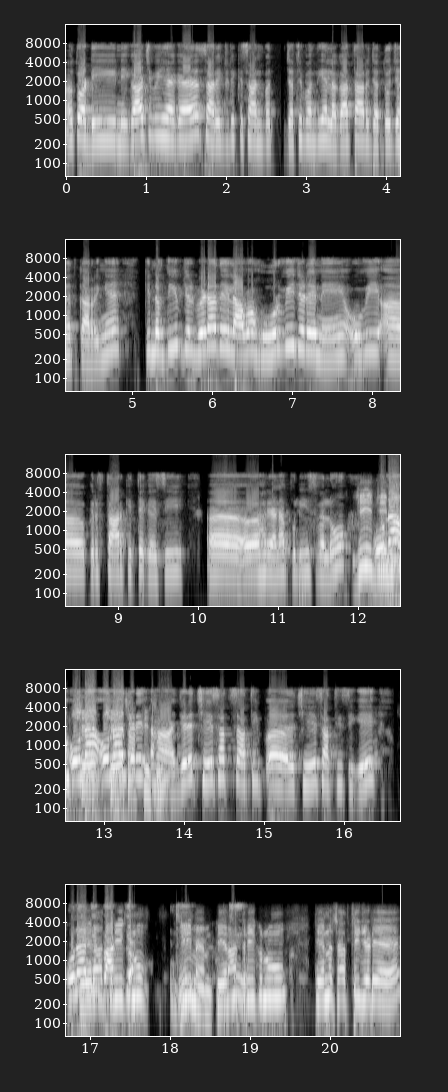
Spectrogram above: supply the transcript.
ਤੁਹਾਡੀ ਨਿਗਾਹ 'ਚ ਵੀ ਹੈਗਾ ਹੈ ਸਾਰੇ ਜਿਹੜੇ ਕਿਸਾਨ ਜਥੇਬੰਦੀਆਂ ਲਗਾਤਾਰ ਜਦੋਜਹਿਦ ਕਰ ਰਹੀਆਂ ਕਿ ਨਵਦੀਪ ਜਲਵੇੜਾ ਦੇ ਇਲਾਵਾ ਹੋਰ ਵੀ ਜਿਹੜੇ ਨੇ ਉਹ ਵੀ ਗ੍ਰਿਫਤਾਰ ਕੀਤੇ ਗਏ ਸੀ ਹਰਿਆਣਾ ਪੁਲਿਸ ਵੱਲੋਂ ਉਹਨਾਂ ਉਹਨਾਂ ਉਹਨਾਂ ਜਿਹੜੇ। ਹਾਂ ਜਿਹੜੇ 6-7 ਸਾਥੀ 6 ਸਾਥੀ ਸੀਗੇ ਉਹਨਾਂ ਦੀ 13 ਤਰੀਕ ਨੂੰ ਜੀ ਮੈਮ 13 ਜੀ। ਤਰੀਕ ਨੂੰ ਤਿੰਨ ਸਾਥੀ ਜਿਹੜੇ ਹੈ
